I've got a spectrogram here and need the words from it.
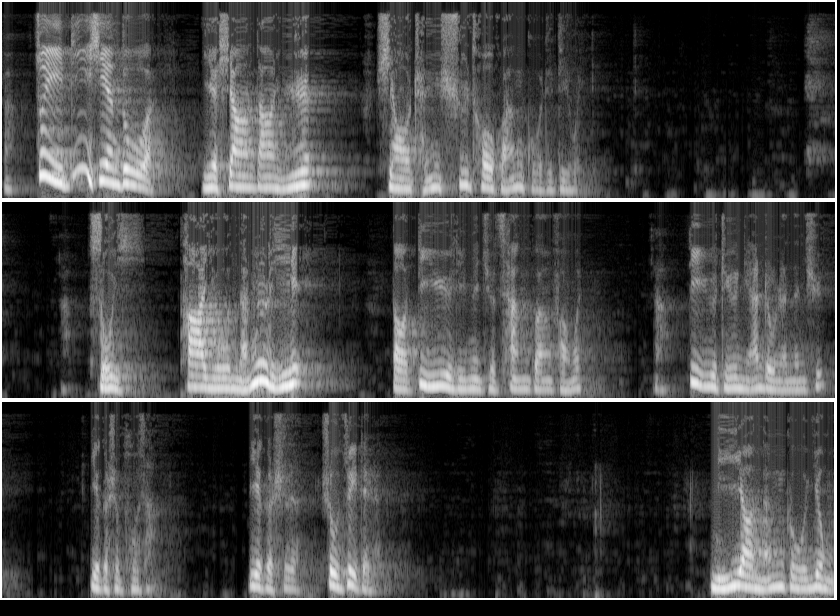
啊，最低限度啊，也相当于小乘须陀洹果的地位啊！所以他有能力到地狱里面去参观访问啊。地狱只有两种人能去，一个是菩萨，一个是受罪的人。你要能够用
